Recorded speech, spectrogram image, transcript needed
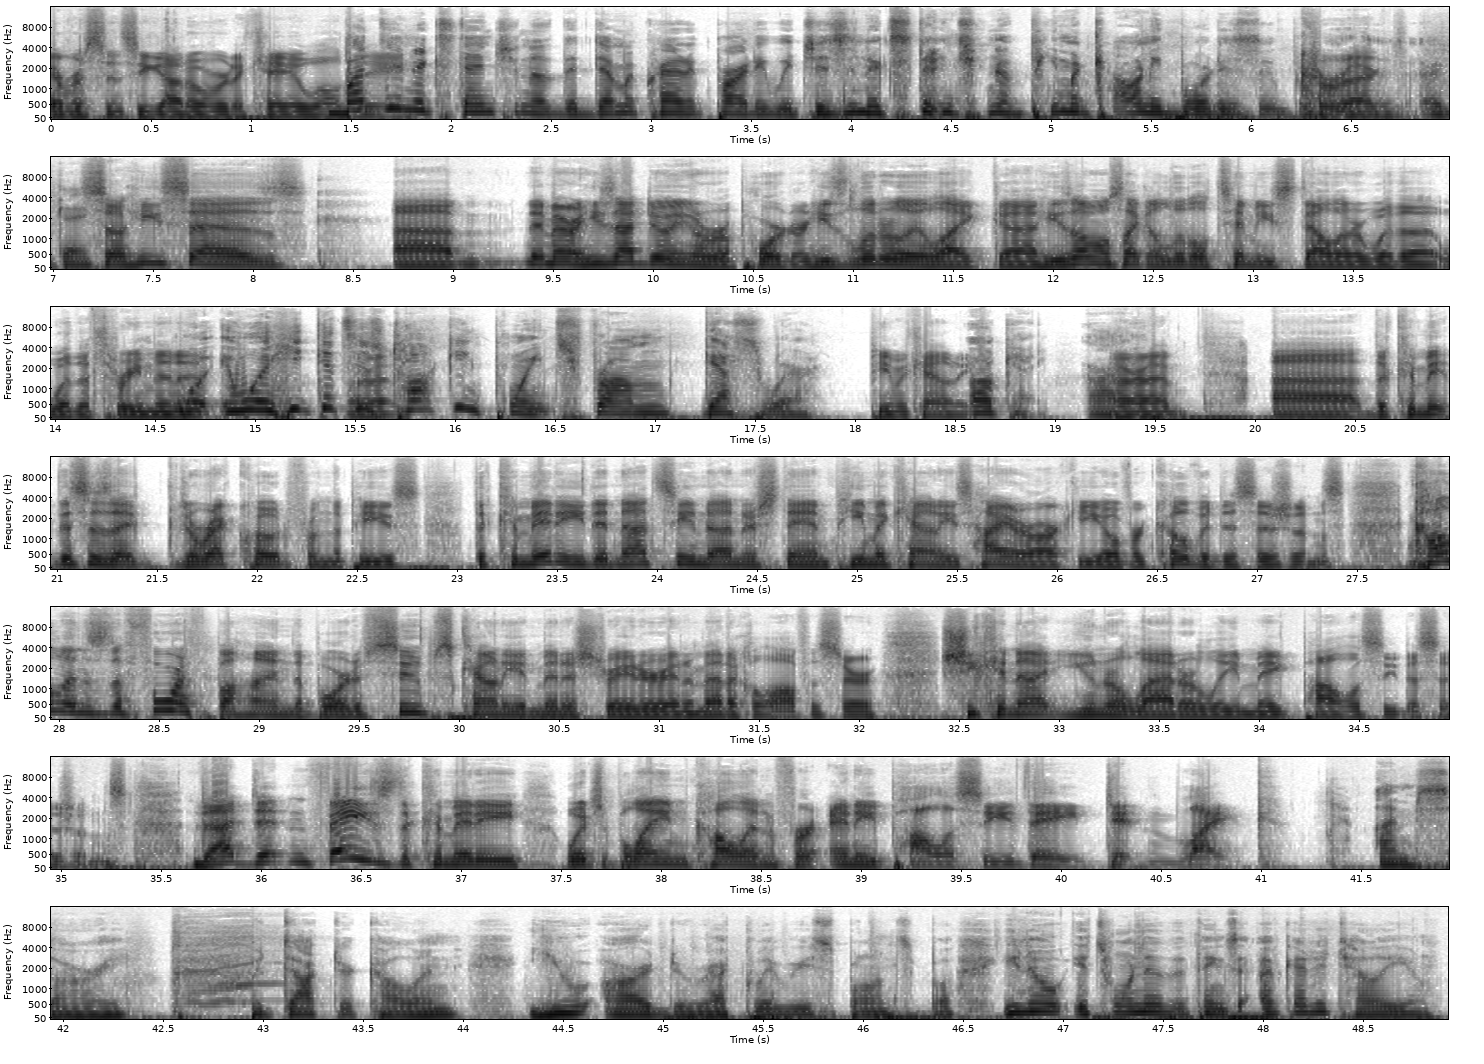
ever since he got over to KOLD. but an extension of the Democratic Party, which is an extension of Pima County Board of Supervisors. Correct. Okay. So he says, uh, remember, he's not doing a reporter. He's literally like uh, he's almost like a little Timmy Steller with a with a three minute well, well, he gets his right. talking points from guess where? Pima County. Okay. All right. All right. Uh, the commit. This is a direct quote from the piece. The committee did not seem to understand Pima County's hierarchy over COVID decisions. Cullen's the fourth behind the board of soups, county administrator, and a medical officer. She cannot unilaterally make policy decisions. That didn't phase the committee, which blamed Cullen for any policy they didn't like. I'm sorry, but Dr. Cullen, you are directly responsible. You know, it's one of the things I've got to tell you.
